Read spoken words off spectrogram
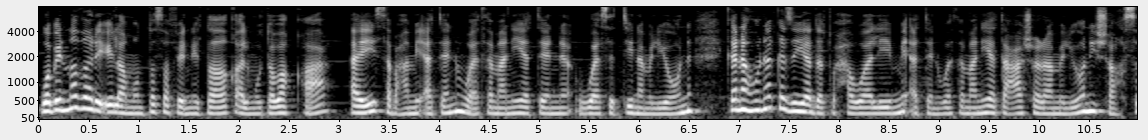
وبالنظر إلى منتصف النطاق المتوقع أي 768 مليون كان هناك زيادة حوالي 118 مليون شخص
